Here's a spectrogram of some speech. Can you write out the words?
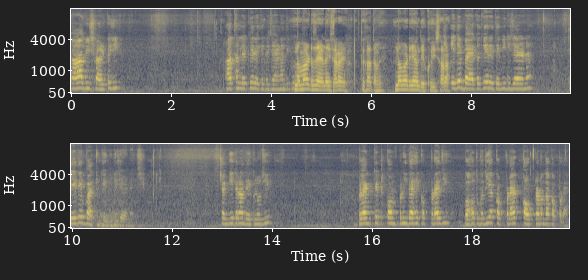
ਆ ਗਈ ਸ਼ਰਟ ਜੀ। ਆ ਥੱਲੇ ਘੇਰੇ ਤੇ ਡਿਜ਼ਾਈਨਾਂ ਦੀ ਕੋਈ। ਨਵਾਂ ਡਿਜ਼ਾਈਨ ਹੈ ਸਾਰਾ ਇਹ, ਦਿਖਾਤਾ ਮੈਂ। ਨਵਾਂ ਡਿਜ਼ਾਈਨ ਦੇਖੋ ਜੀ ਸਾਰਾ। ਤੇ ਇਹਦੇ ਬੈਕ ਘੇਰੇ ਤੇ ਵੀ ਡਿਜ਼ਾਈਨ ਹੈ ਤੇ ਇਹਦੇ ਬਾਜੂ ਤੇ ਵੀ ਡਿਜ਼ਾਈਨ ਹੈ ਜੀ। ਚੰਗੀ ਤਰ੍ਹਾਂ ਦੇਖ ਲਓ ਜੀ। ਬਲੈਂਕਟ ਕੰਪਨੀ ਦਾ ਇਹ ਕੱਪੜਾ ਹੈ ਜੀ। ਬਹੁਤ ਵਧੀਆ ਕੱਪੜਾ ਹੈ ਕਾਟਨ ਦਾ ਕੱਪੜਾ ਹੈ।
